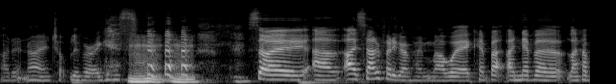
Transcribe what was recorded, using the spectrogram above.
I don't know, chopped liver, I guess. Mhm, mhm. So um, I started photographing my work, but I never, like, I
